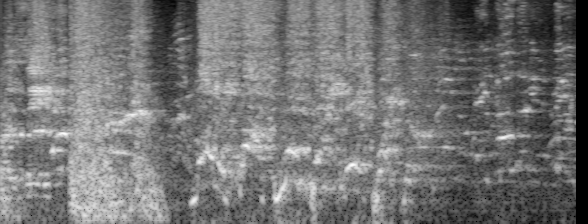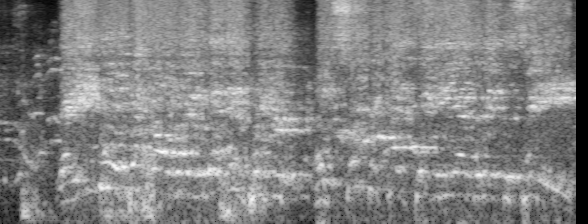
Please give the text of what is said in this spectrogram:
Proceed. Now he's going back all right with that head. And Serpent can't take it. He to make the save.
